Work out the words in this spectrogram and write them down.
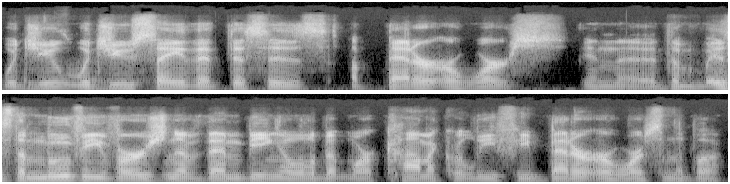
Would in you this would you say that this is a better or worse in the the is the movie version of them being a little bit more comic reliefy better or worse in the book?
